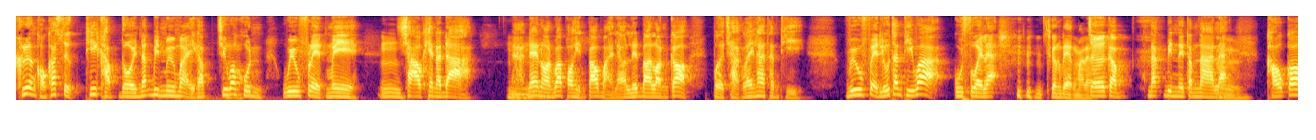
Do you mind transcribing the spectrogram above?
เครื่องของข้าศึกที่ขับโดยนักบินมือใหม่ครับ ชื่อว่าคุณวิลเฟรดเมย์อืมชาวแคนาดาอ่าอืมแน่นอนว่าพอเห็นเป้าหมายแล้ว Red Baron ก็เปิดฉากไล่ล่าทันทีวิลเฟรดรู้ทันทีว่ากูซวยแล้ว เครื่องแดงมาแล้ว เจอกับนักบินในตำนานแล้ว เออเขาก็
